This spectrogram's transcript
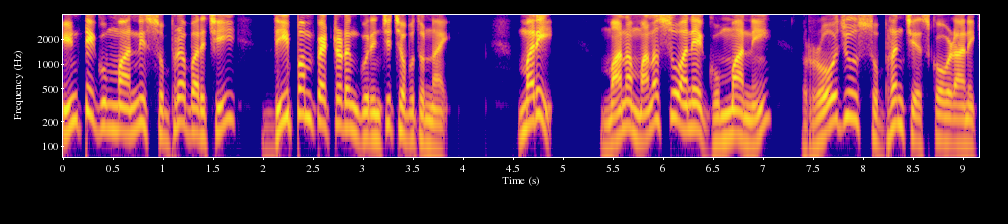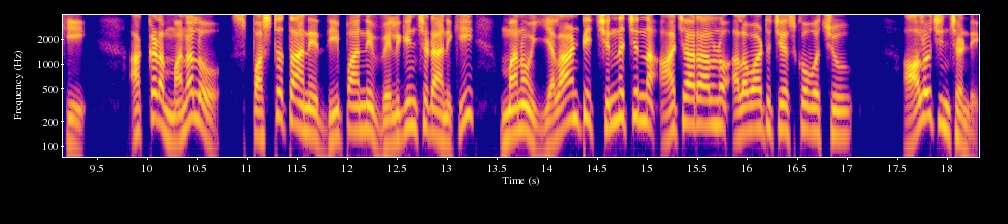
ఇంటి గుమ్మాన్ని శుభ్రపరిచి దీపం పెట్టడం గురించి చెబుతున్నాయి. మరి మన మనస్సు అనే గుమ్మాన్ని రోజూ శుభ్రం చేసుకోవడానికి అక్కడ మనలో స్పష్టత అనే దీపాన్ని వెలిగించడానికి మనం ఎలాంటి చిన్న చిన్న ఆచారాలను అలవాటు చేసుకోవచ్చు? ఆలోచించండి.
